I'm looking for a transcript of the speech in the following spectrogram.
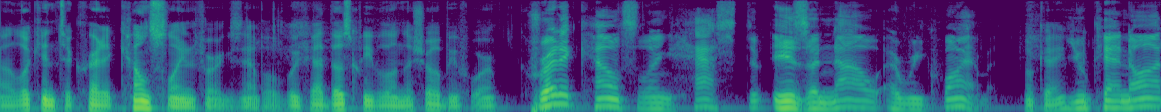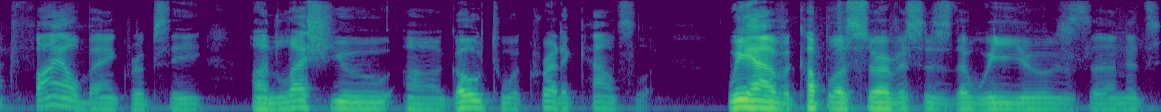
uh, look into credit counseling, for example? We've had those people on the show before. Credit counseling has to is a now a requirement. Okay. You cannot file bankruptcy unless you uh, go to a credit counselor. We have a couple of services that we use, and it's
